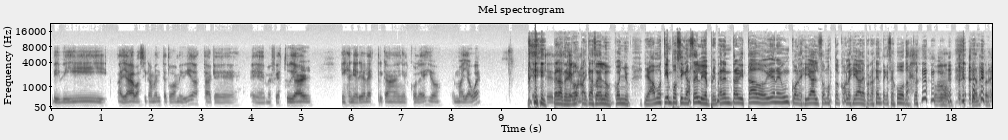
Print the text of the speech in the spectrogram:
viví allá básicamente toda mi vida hasta que eh, me fui a estudiar ingeniería eléctrica en el colegio en Mayagüez. Este, Espérate, que hay que hacerlo, coño. Llevamos tiempo sin hacerlo y el primer entrevistado viene un colegial. Somos todos colegiales, pero hay gente que se joda. Oh, siempre.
